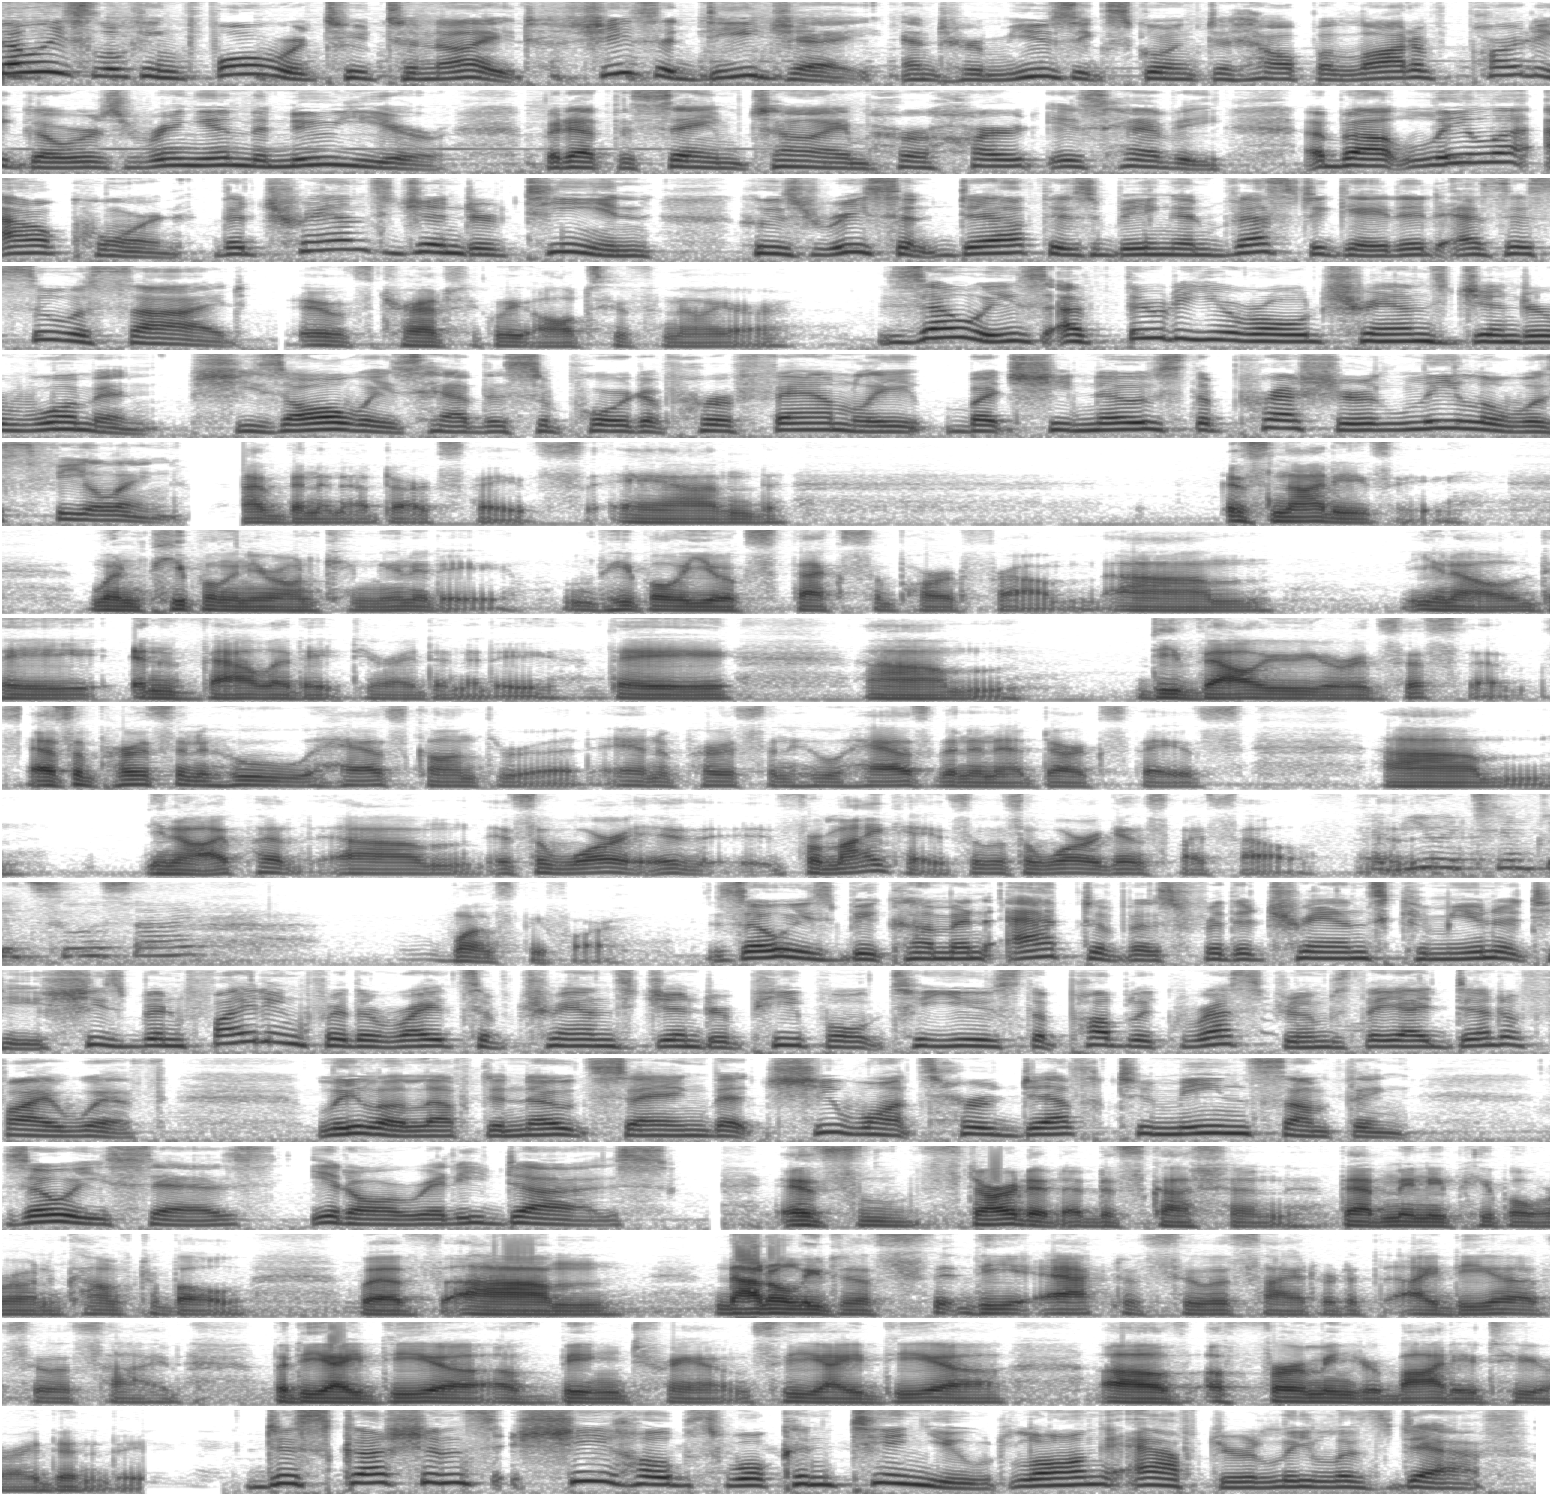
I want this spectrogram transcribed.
Zoe's looking forward to tonight. She's a DJ, and her music's going to help a lot of partygoers ring in the new year. But at the same time, her heart is heavy about Leelah Alcorn, the transgender teen whose recent death is being investigated as a suicide. It was tragically all too familiar. Zoe's a 30 year old transgender woman. She's always had the support of her family, but she knows the pressure Leila was feeling. I've been in that dark space, and it's not easy when people in your own community, people you expect support from, um, you know, they invalidate your identity. They um, devalue your existence. As a person who has gone through it and a person who has been in that dark space, um, you know, I put, um, it's a war, it, for my case, it was a war against myself. Have you attempted suicide? Once before. Zoe's become an activist for the trans community. She's been fighting for the rights of transgender people to use the public restrooms they identify with. Leelah left a note saying that she wants her death to mean something. Zoe says it already does. It's started a discussion that many people were uncomfortable with. Um, not only just the act of suicide or the idea of suicide, but the idea of being trans, the idea of affirming your body to your identity. Discussions she hopes will continue long after Leelah's death.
